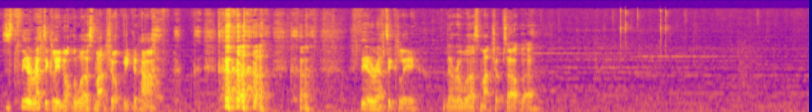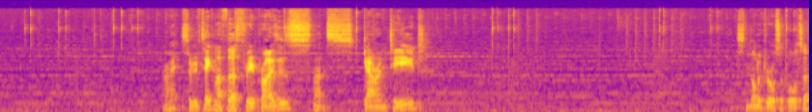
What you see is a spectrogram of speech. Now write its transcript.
This is theoretically not the worst matchup we could have. theoretically, there are worse matchups out there. Alright, so we've taken our first three prizes. That's guaranteed. That's not a draw supporter.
